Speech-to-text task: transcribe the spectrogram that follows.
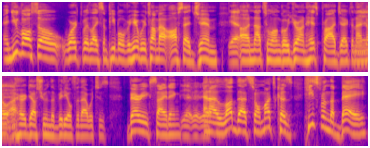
And you've also worked with like some people over here. We were talking about Offset Jim Yeah. uh, not too long ago. You're on his project, and I know yeah. I heard y'all shooting the video for that, which is very exciting. Yeah, yeah, And. I love that so much because he's from the Bay,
